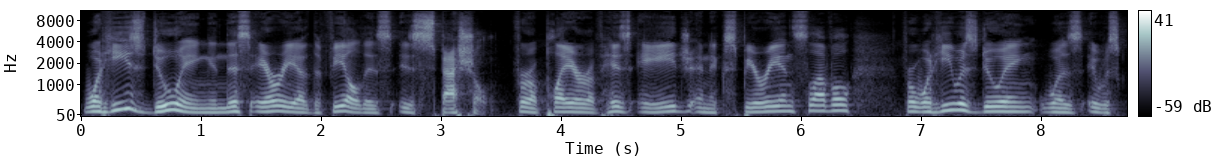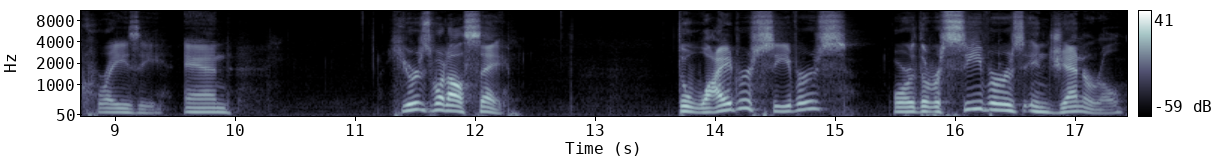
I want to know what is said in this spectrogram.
what he's doing in this area of the field is is special for a player of his age and experience level. For what he was doing was it was crazy. And here's what I'll say. The wide receivers or the receivers in general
